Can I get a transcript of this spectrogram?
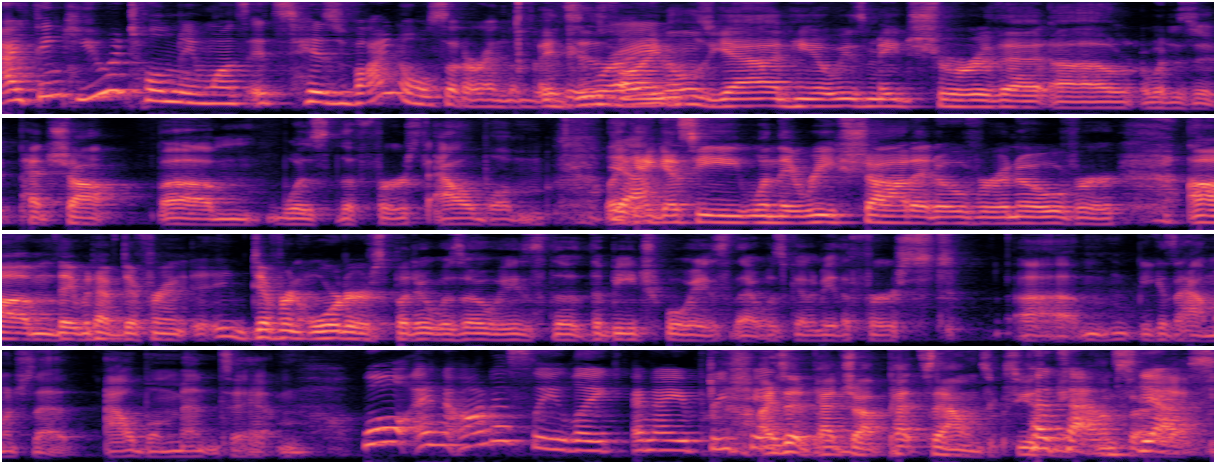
I think you had told me once it's his vinyls that are in the movie. It's his right? vinyls, yeah, and he always made sure that uh, what is it, Pet Shop um, was the first album. Like yeah. I guess he when they reshot it over and over, um, they would have different different orders, but it was always the the Beach Boys that was going to be the first um, because of how much that album meant to him. Well, and honestly, like, and I appreciate. I said Pet Shop, Pet Sounds. Excuse Pet me. Pet Sounds. Sorry, yes.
